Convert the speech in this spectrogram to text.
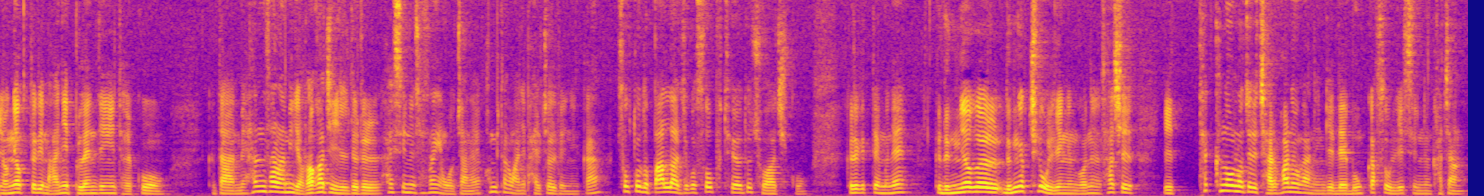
영역들이 많이 blending이 되고 그 다음에 한 사람이 여러 가지 일들을 할 수 있는 세상에 오잖아요. 컴퓨터가 많이 발전되니까 속도도 빨라지고 소프트웨어도 좋아지고 그렇기 때문에 그 능력을 능력치를 올리는 거는 사실 이 테크놀로지를 잘 활용하는 게 내 몸값을 올릴 수 있는 가장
